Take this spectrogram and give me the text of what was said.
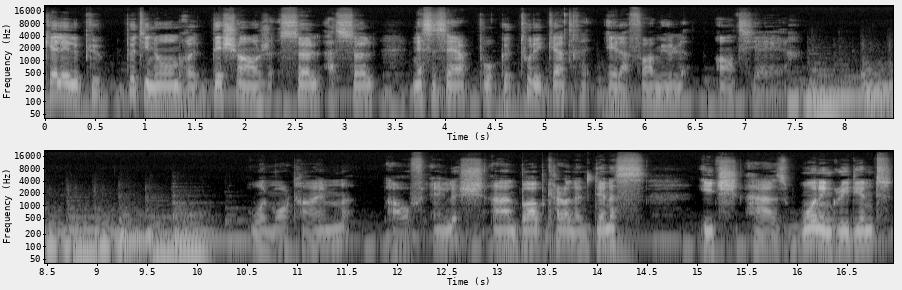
Quel est le plus petit nombre d'échanges seul à seul nécessaires pour que tous les quatre aient la formule entière? One more time auf English. And Bob, Carol, and Dennis each has one ingredient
